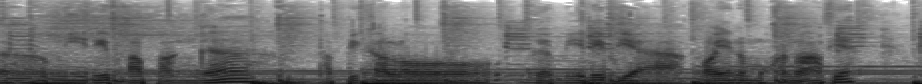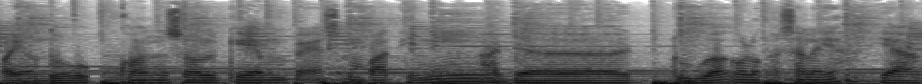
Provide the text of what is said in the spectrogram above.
uh, mirip apa enggak? Tapi kalau nggak mirip ya Oyan mohon maaf ya. Oh untuk konsol game PS4 ini ada dua kalau nggak salah ya. Yang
